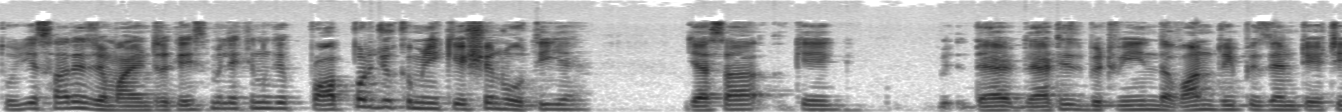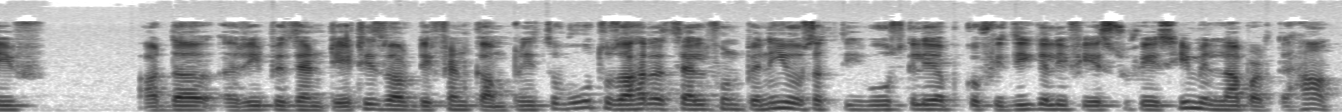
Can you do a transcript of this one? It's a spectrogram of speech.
तो ये सारे रिमाइंडर के इसमें लेकिन प्रॉपर जो कम्युनिकेशन होती है, जैसा कि that that is between the one representative और the representative of different companies तो वो तो ज़ाहिर सेल फ़ोन पे नहीं हो सकती, वो उसके लिए आपको फिजिकली फेस टू फेस ही मिलना पड़ता है। हाँ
